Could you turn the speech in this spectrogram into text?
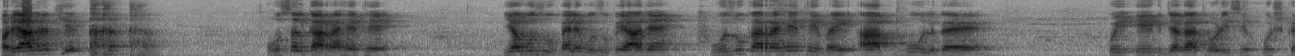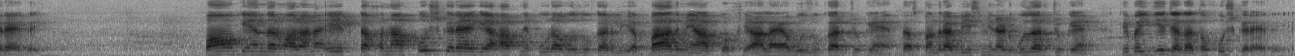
اور یاد رکھیے، غسل کر رہے تھے یا وضو؟ پہلے وضو پہ آ جائیں۔ وضو کر رہے تھے بھائی، آپ بھول گئے۔ کوئی ایک جگہ تھوڑی سی خشک رہ گئی۔ پاؤں کے اندر مولانا ایک ٹخنا خشک رہ گیا، آپ نے پورا وضو کر لیا۔ بعد میں آپ کو خیال آیا، وضو کر چکے ہیں، دس پندرہ بیس منٹ گزر چکے ہیں کہ بھئی یہ جگہ تو خشک رہ گئی ہے۔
